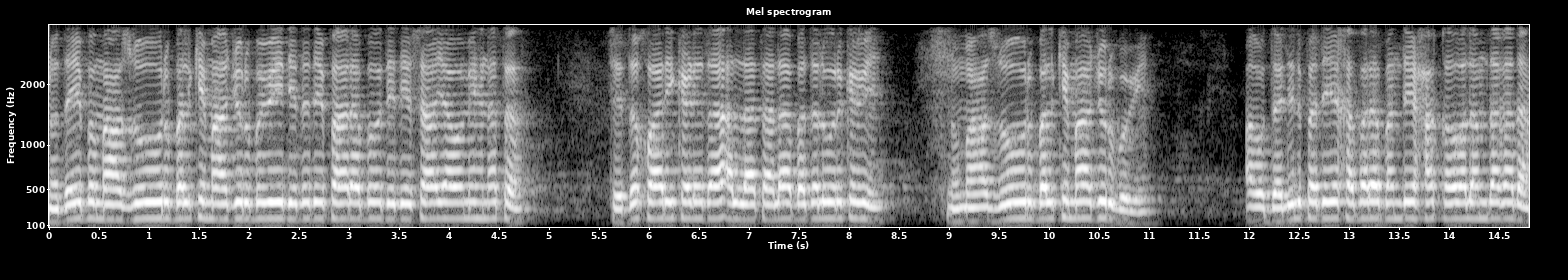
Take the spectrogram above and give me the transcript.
نو دی به معذور بلکې ماجور به وي د دې لپاره به د دې سعی او مهنت چې د خواري کړی ده الله تعالی بدل ور کوي نو معذور بلکې ماجور به وي او دلیل په دې خبره باندې حق ولم دغه ده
